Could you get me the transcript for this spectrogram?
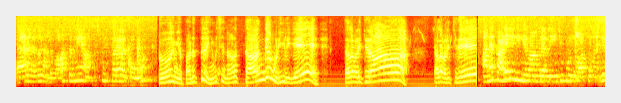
வேற லெவல் அந்த வாசமே சூப்பரா இருக்கும். ஐயோ இங்க படுத்துற நிமிஷம்னால தாங்க முடியலையே. தலை வலிக்குதுடா. தலை வலிக்குதே. ஆனா கடையில நீங்க வாங்குற அந்த இஞ்சி பூண்டு வாசம் வந்து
